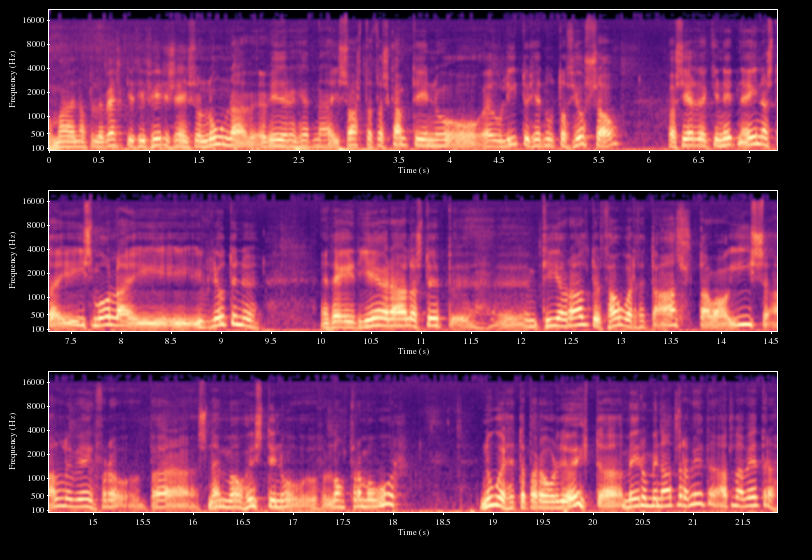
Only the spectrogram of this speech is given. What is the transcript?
og maður náttúrulega veldi því fyrir sig eins og núna við erum hérna í svartata skamdeginu og ef þú lítur hérna út á þjósá þá sér þau ekki neitt einasta ísmóla í, í, í fljótinu En þegar ég er aðalast upp eh, um tíu ára aldur þá var þetta alltaf á ís alveg frá bara snemma á haustinu og langt fram á vor. Nú er þetta bara orðið aukt að meir og minna allra vetra, alla vetra.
